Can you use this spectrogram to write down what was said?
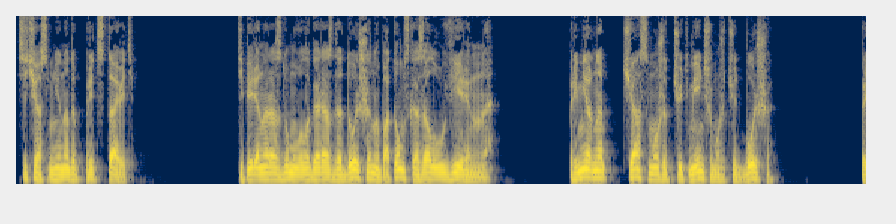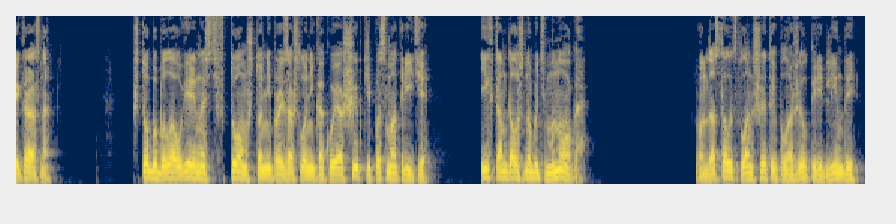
Сейчас мне надо представить. Теперь она раздумывала гораздо дольше, но потом сказала уверенно. Примерно час, может, чуть меньше, может, чуть больше. Прекрасно. Чтобы была уверенность в том, что не произошло никакой ошибки, посмотрите. Их там должно быть много. Он достал из планшета и положил перед Линдой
